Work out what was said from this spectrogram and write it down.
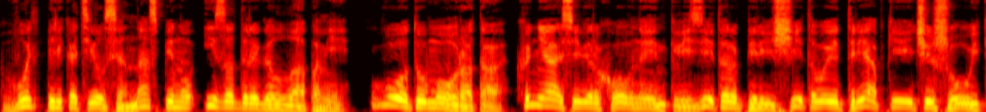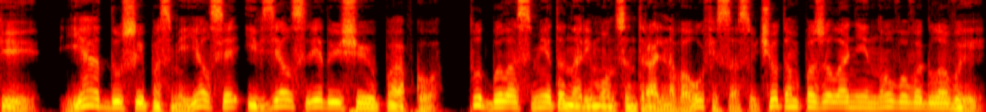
Вольт перекатился на спину и задрыгал лапами. Вот умора-то! Князь и верховный инквизитор пересчитывает тряпки и чешуйки. Я от души посмеялся и взял следующую папку. Тут была смета на ремонт центрального офиса с учетом пожеланий нового главы.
